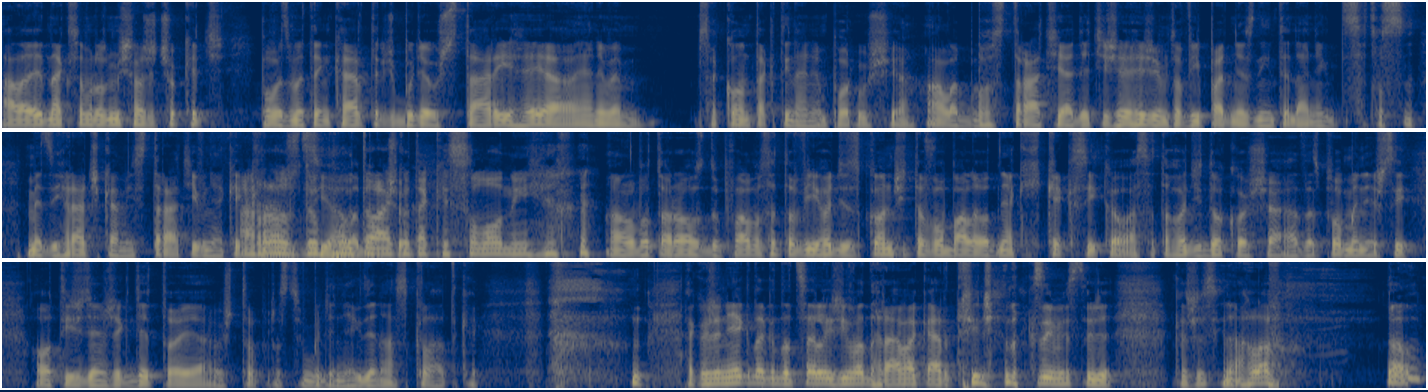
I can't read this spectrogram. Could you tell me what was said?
ale jednak som rozmýšľal, že čo keď povedzme ten cartridge bude už starý, hej, a ja neviem, sa kontakty na ňom porušia, alebo stratia deti, že, hej, že im to vypadne z Nintendo, niekde sa to medzi hračkami stráti v nejakej A rozdupú to čo, ako také solóny. alebo to rozdupú, alebo sa to vyhodí, skončí to v obale od nejakých keksikov a sa to hodí do koša a spomenieš si o týždeň, že kde to je a už to proste bude niekde na skladke. akože niekto, kto celý život hráva kartridže, tak si myslí, že akože si na hlavu. no,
